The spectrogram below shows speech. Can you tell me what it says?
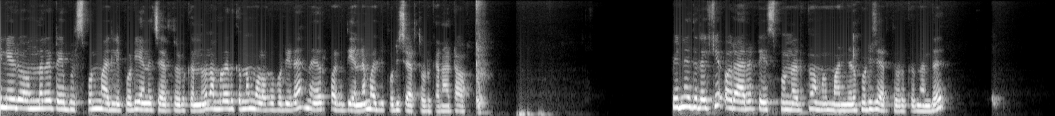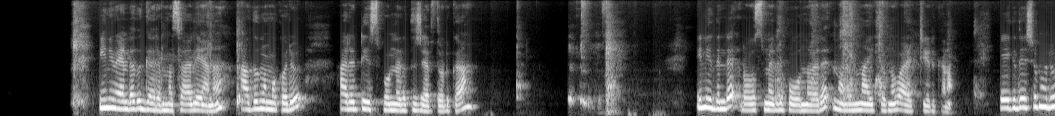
ഇനി ഒരു ഒന്നര ടേബിൾ സ്പൂൺ മല്ലിപ്പൊടി മല്ലിപ്പൊടിയാണ് ചേർത്ത് കൊടുക്കുന്നത്. നമ്മൾ എടുക്കുന്ന മുളക് പൊടിയുടെ നേർ പകുതി തന്നെ മല്ലിപ്പൊടി ചേർത്ത് കൊടുക്കണം കേട്ടോ പിന്നെ ഇതിലേക്ക് ഒരു അര ടീസ്പൂണിനടുത്ത് നമ്മൾ മഞ്ഞൾപ്പൊടി ചേർത്ത് കൊടുക്കുന്നുണ്ട്. ഇനി വേണ്ടത് ഗരം മസാലയാണ്. അത് നമുക്കൊരു അര ടീസ്പൂണിനടുത്ത് ചേർത്ത് കൊടുക്കാം. ഇനി ഇതിന്റെ റോസ് മെല്ല് പോകുന്നവരെ നന്നായിട്ടൊന്ന് വഴറ്റിയെടുക്കണം. ഏകദേശം ഒരു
